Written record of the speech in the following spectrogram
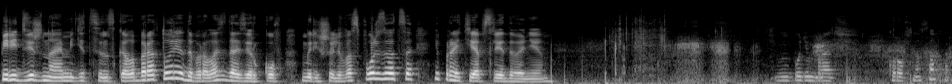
Передвижная медицинская лаборатория добралась до озерков. Мы решили воспользоваться и пройти обследование. Мы будем брать кровь на сахар.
